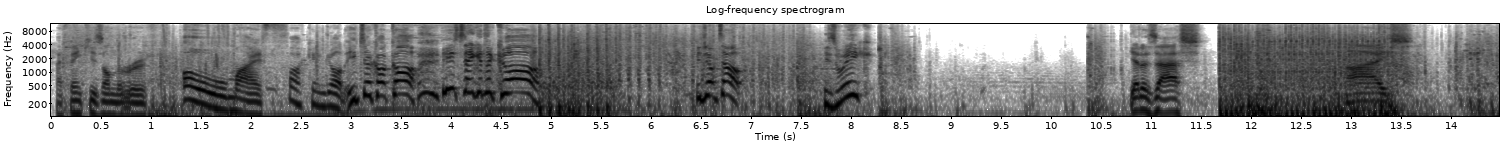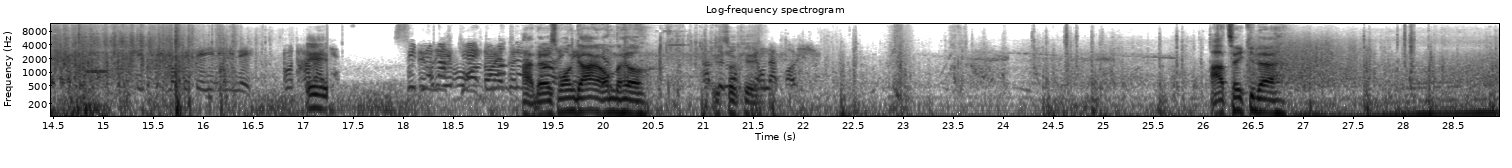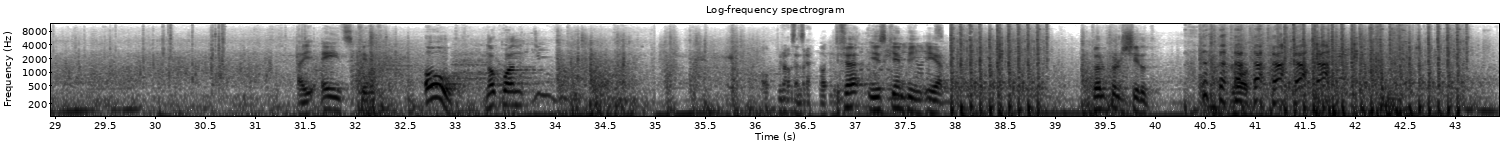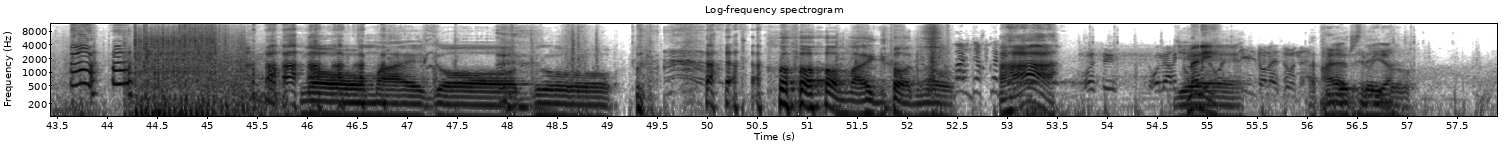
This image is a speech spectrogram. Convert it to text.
I think he's on the roof. Oh my fucking god. He took our car! He's taking the car! He jumped out! He's weak. Get his ass. Nice. Les cibles ont été éliminées. Beau travail. Cible Devriez vous marquée. rendre dans la zone Ah, there's one guy on the hill. It's okay. I'll take you there. I hate skin. Oh, knock one. FIFA is camping here. Purple shield. no, my god, bro. oh my god, no. Aha! Reçu. On a Yeah. Many. dans la zone. Happy we birthday, bro.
